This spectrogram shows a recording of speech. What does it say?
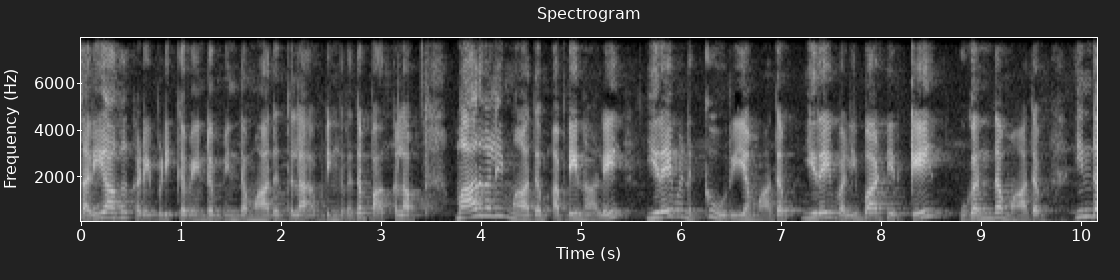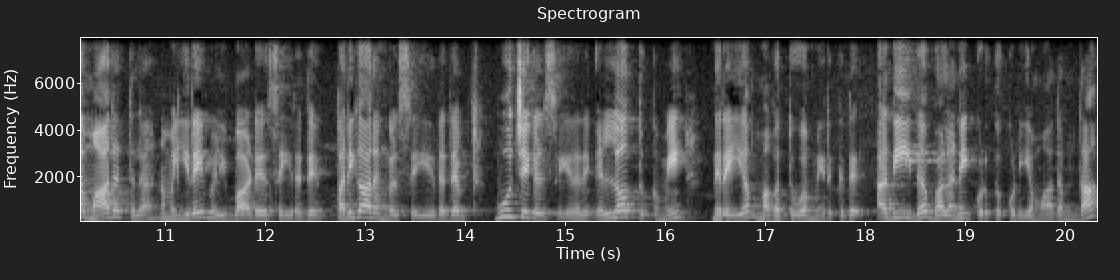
சரியாக கடைபிடிக்க வேண்டும் இந்த மாதத்தில் அப்படிங்கிறத பார்க்கலாம். மார்கழி மாதம் அப்படின்னாலே இறைவனுக்கு உரிய மாதம். இறை வழிபாட்டிற்கே உகந்த மாதம். இந்த மாதத்தில் நம்ம இறை வழிபாடு செய்கிறது பரிகாரங்கள் செய்கிறது பூஜைகள் செய்கிறது எல்லாத்துக்குமே நிறைய மகத்துவம் இருக்குது. அதீத பலனை கொடுக்கக்கூடிய மாதம் தான்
